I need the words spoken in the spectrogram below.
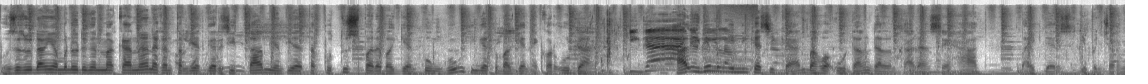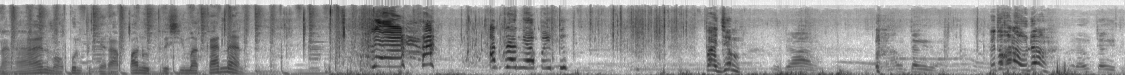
Khusus udang yang penuh dengan makanan akan terlihat garis hitam yang tidak terputus pada bagian punggung hingga ke bagian ekor udang. Hal ini mengindikasikan bahwa udang dalam keadaan sehat, baik dari segi pencernaan maupun penyerapan nutrisi makanan. Ada nih apa itu? Tajam. udang Nah, udang itu Mas. Itu kan udang. ada udang itu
